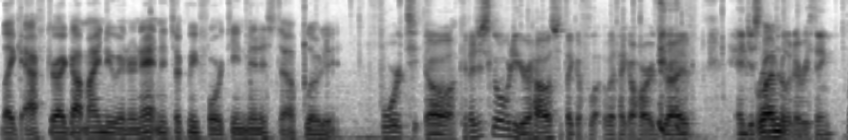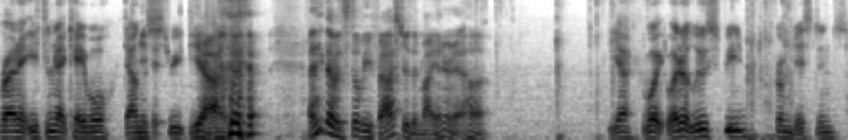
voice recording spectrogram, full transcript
like after I got my new internet, and it took me 14 minutes to upload it. Fourteen. Oh, could I just go over to your house with like a with like a hard drive and just Run- upload everything? Run an Ethernet cable down the street. Yeah. I think that would still be faster than my internet, huh? yeah. Wait, what it lose speed from distance?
